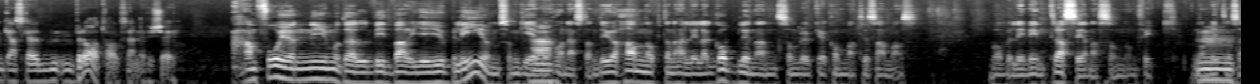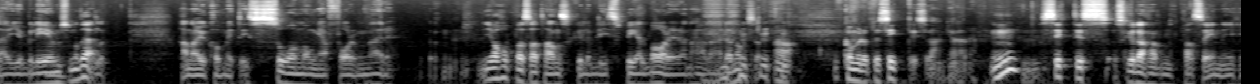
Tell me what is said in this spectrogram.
ganska bra tag sedan i och för sig? Han får ju en ny modell vid varje jubileum som GB Ja. har nästan. Det är ju han och den här lilla goblinen som brukar komma tillsammans. var väl i vintras senast som de fick någon Mm. liten så här jubileumsmodell. Han har ju kommit i så många former. Jag hoppas att han skulle bli spelbar i den här världen också. Ja. Kommer upp till City så han kan det. Mm. Cities skulle han passa in i.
